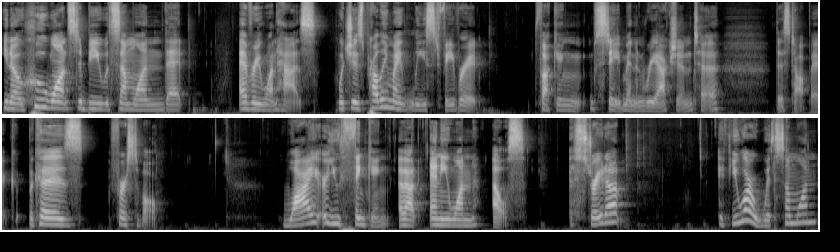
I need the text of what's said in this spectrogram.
You know, who wants to be with someone that everyone has? Which is probably my least favorite fucking statement and reaction to this topic because First of all, why are you thinking about anyone else? Straight up, if you are with someone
